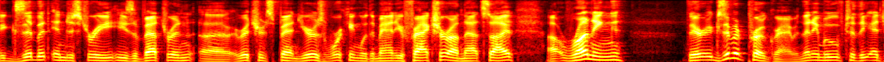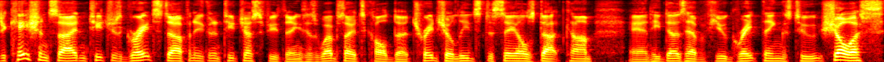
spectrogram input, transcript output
exhibit industry. He's a veteran. Uh, Richard spent years working with the manufacturer on that side, uh, running their exhibit program. And then he moved to the education side and teaches great stuff. And he's going to teach us a few things. His website's called uh, tradeshowleadstosales.com. And he does have a few great things to show us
